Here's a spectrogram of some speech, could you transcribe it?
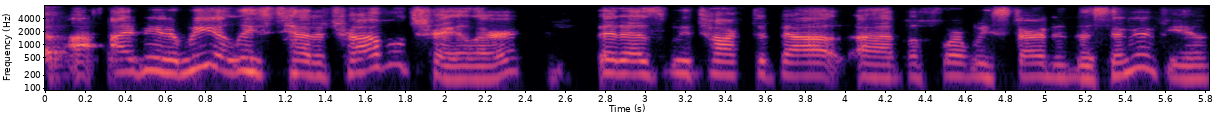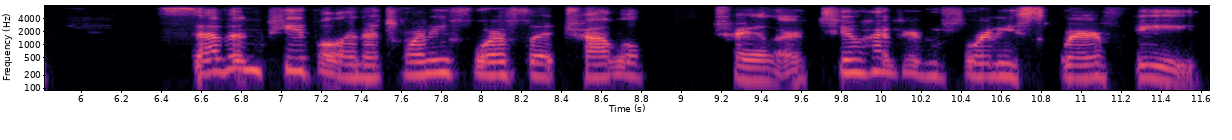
I, I, mean, we at least had a travel trailer, but as we talked about uh, before we started this interview, seven people in a 24 foot travel trailer, 240 square feet,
